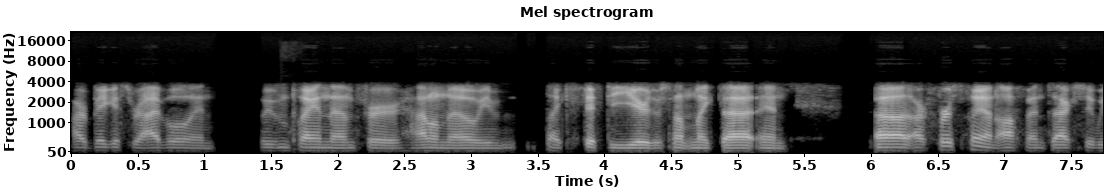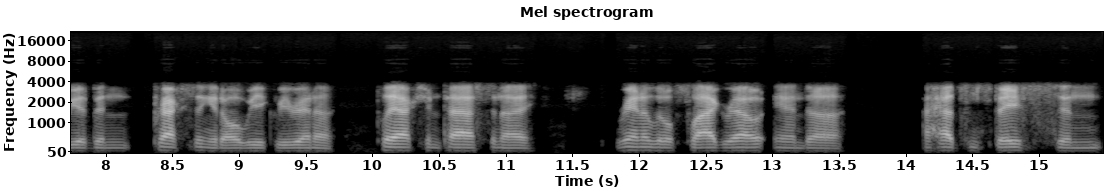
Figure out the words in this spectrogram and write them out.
our biggest rival, and we've been playing them for I don't know, even like 50 years or something like that, and uh, our first play on offense, actually, we had been practicing it all week. We ran a play action pass, and I ran a little flag route, and uh, I had some space, and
